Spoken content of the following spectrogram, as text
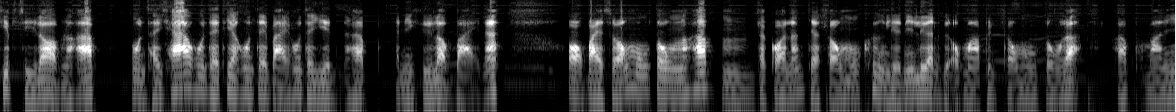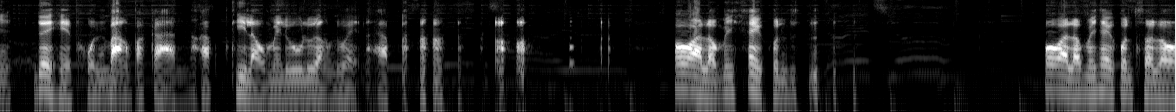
คลิปสี่รอบนะครับ หุ้นไทยเช้าหุ้นไทยเที่ยงหุ้นไทยบ่ายหุ้นไทยเย็นนะครับ อันนี้คือรอบบ่ายนะ ออกบ่ายสองโมงตรงนะครับ อืม แต่ก่อนนั้นจะสองโมงครึ่งเหรียญนี้เลื่อนคือออกมาเป็นสองโมงตรงละครับประมาณนี้ด้วยเหตุผลบางประการนะครับ ที่เราไม่รู้เรื่องด้วยนะครับ เพราะว่าเราไม่ใช่คน เพราะว่าเราไม่ใช่คนสโลอ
